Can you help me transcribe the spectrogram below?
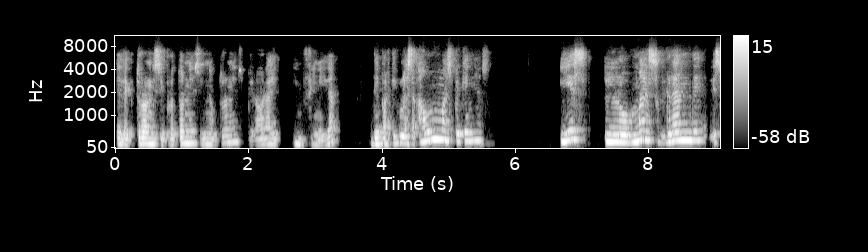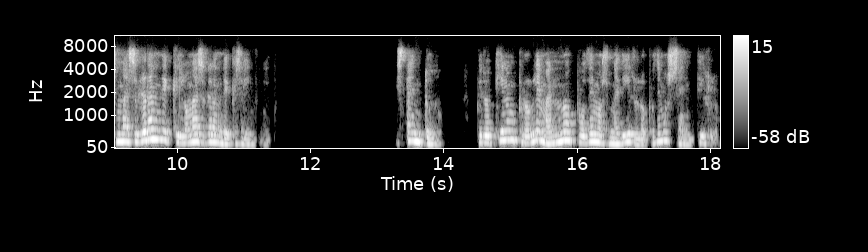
electrones y protones y neutrones, pero ahora hay infinidad de partículas aún más pequeñas y es lo más grande, es más grande que lo más grande que es el infinito. Está en todo, pero tiene un problema, no podemos medirlo, podemos sentirlo.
